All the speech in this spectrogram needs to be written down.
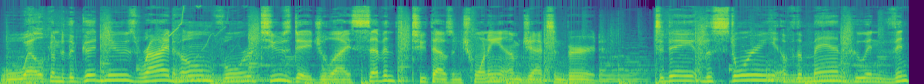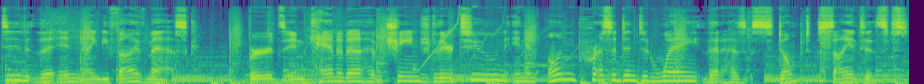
Welcome to the Good News Ride Home for Tuesday, July 7th, 2020. I'm Jackson Bird. Today, the story of the man who invented the N95 mask. Birds in Canada have changed their tune in an unprecedented way that has stumped scientists.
